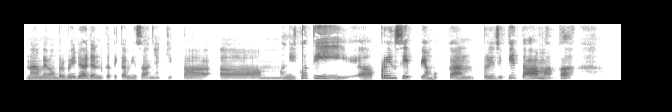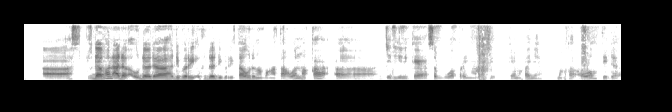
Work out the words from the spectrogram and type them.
Nah, memang berbeda dan ketika misalnya kita um, mengikuti uh, prinsip yang bukan prinsip kita, maka uh, sedangkan ada udah ada diberi sudah diberitahu dengan pengetahuan maka uh, jadi ini kayak sebuah peringatan sih. Kayak makanya maka Allah tidak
